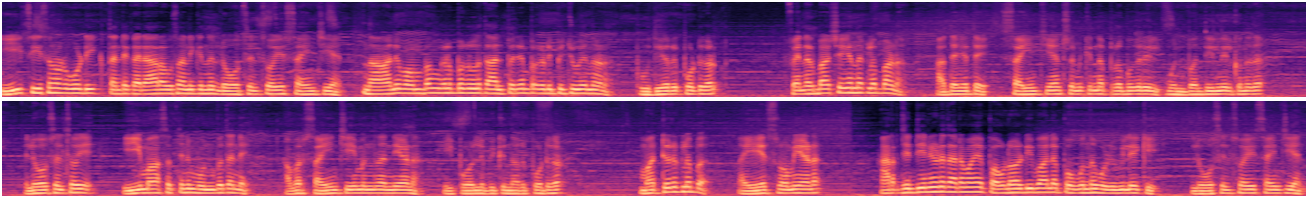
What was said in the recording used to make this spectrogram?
ഈ സീസണോടുകൂടി തന്റെ കരാർ അവസാനിക്കുന്ന ലോസെൽസോയെ സൈൻ ചെയ്യാൻ നാല് വമ്പൻ ക്ലബ്ബുകൾ താൽപ്പര്യം പ്രകടിപ്പിച്ചു എന്നാണ് പുതിയ റിപ്പോർട്ടുകൾ. ഫെനർബാഷ എന്ന ക്ലബ്ബാണ് അദ്ദേഹത്തെ സൈൻ ചെയ്യാൻ ശ്രമിക്കുന്ന പ്രമുഖരിൽ മുൻപന്തിയിൽ നിൽക്കുന്നത്. ലോസെൽസോയെ ഈ മാസത്തിന് മുൻപ് തന്നെ അവർ സൈൻ ചെയ്യുമെന്ന് തന്നെയാണ് ഇപ്പോൾ ലഭിക്കുന്ന റിപ്പോർട്ടുകൾ. മറ്റൊരു ക്ലബ്ബ് ഐ എസ് റോമിയാണ്. അർജന്റീനയുടെ താരമായ പൗളോ ഡിബാല പോകുന്ന ഒഴിവിലേക്ക് ലോസിൽ സോയെ സൈൻ ചെയ്യാൻ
